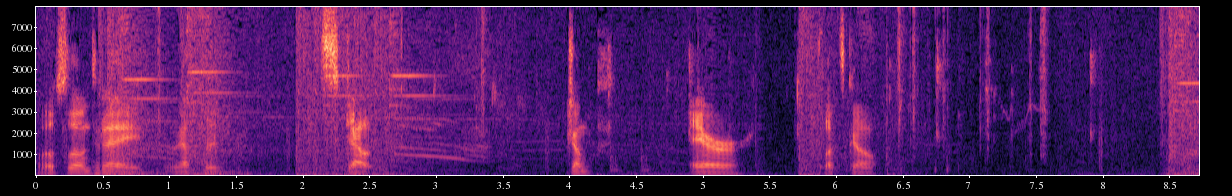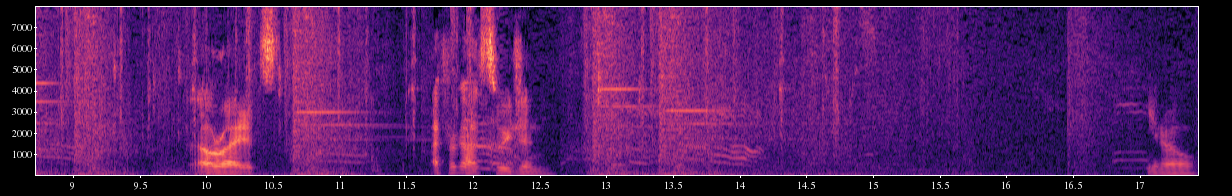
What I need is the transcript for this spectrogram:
Well, Sloan today, we got the scout. Jump. Air. Let's go. Alright, it's... I forgot Suijin. You know...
